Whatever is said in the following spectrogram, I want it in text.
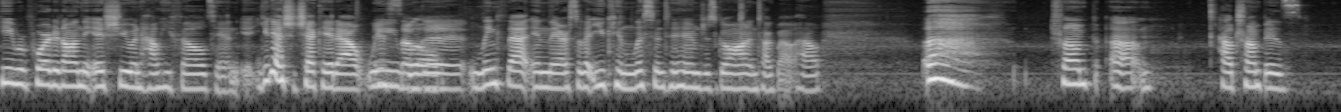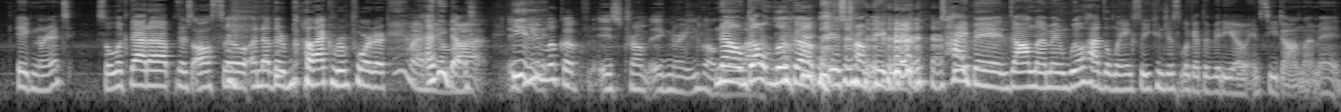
He reported on the issue and how he felt, and you guys should check it out. We so will good. link that in there so that you can listen to him just go on and talk about how uh, Trump, um, how Trump is ignorant. So look that up. There's also another black reporter. I think that was lot. he- If you look up is Trump ignorant, you gonna no, don't look up is Trump ignorant. Type in Don Lemon. We'll have the link so you can just look at the video and see Don Lemon.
